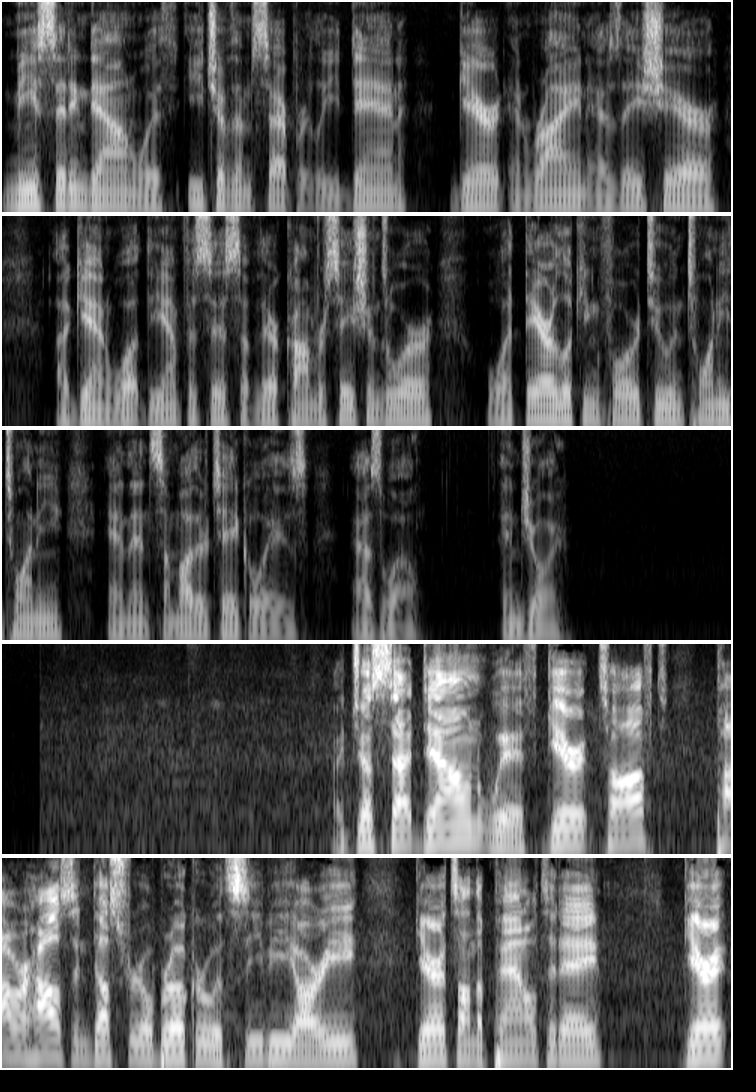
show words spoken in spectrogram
me sitting down with each of them separately, Dan, Garrett, and Ryan, as they share again what the emphasis of their conversations were, what they're looking forward to in 2020, and then some other takeaways as well. Enjoy. I just sat down with Garrett Toft, powerhouse industrial broker with CBRE. Garrett's on the panel today. Garrett,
